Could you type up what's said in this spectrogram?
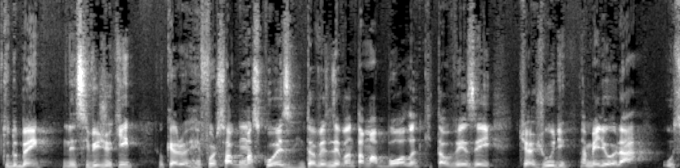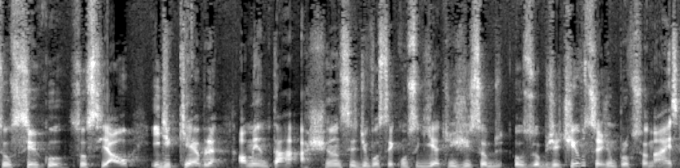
tudo bem? Nesse vídeo aqui eu quero reforçar algumas coisas e talvez levantar uma bola que talvez aí te ajude a melhorar o seu círculo social e de quebra aumentar as chances de você conseguir atingir os objetivos, sejam profissionais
